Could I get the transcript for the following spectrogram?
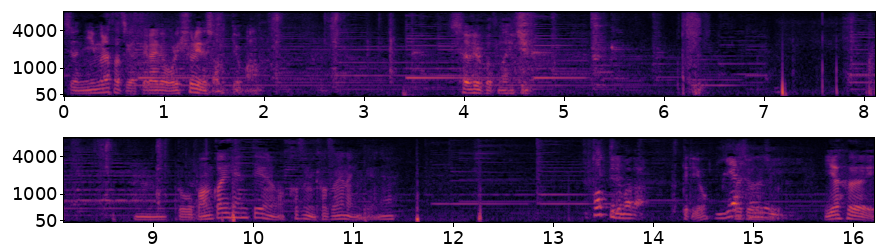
じゃあ新村たちがやってる間俺一人で喋ってようかな喋ることないけど。うーんと番外編っていうのは数に数えないんだよね。撮ってるまだ。撮ってるよ。いや大丈夫大丈夫。い。やふい。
